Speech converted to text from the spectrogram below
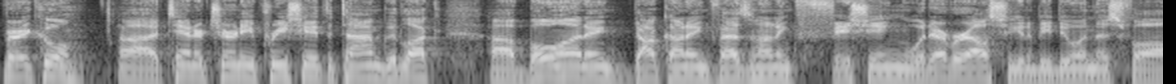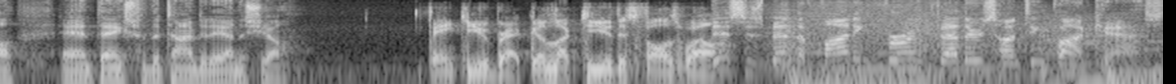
Very cool. Uh, Tanner Cherney, appreciate the time. Good luck uh, bow hunting, duck hunting, pheasant hunting, fishing, whatever else you're going to be doing this fall. And thanks for the time today on the show. Thank you, Brett. Good luck to you this fall as well. This has been the Finding Fur and Feathers Hunting Podcast,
